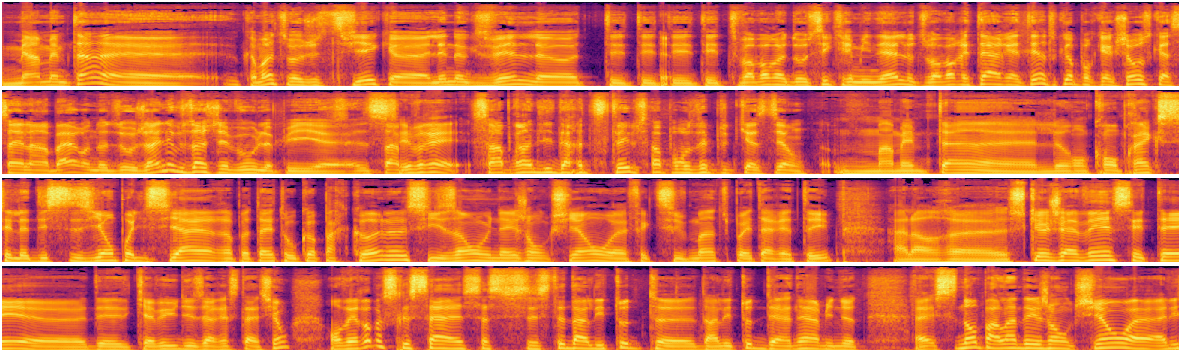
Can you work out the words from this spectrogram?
Mais en même temps, euh, comment tu vas justifier que Lennoxville, là, t'es- t'es- t'es- t'es- tu vas avoir un dossier criminel, ou tu vas avoir été arrêté, en tout cas pour quelque chose qu'à Saint-Lambert, on a dit aux gens, allez-vous-en chez vous, là, puis euh, sans, C'est vrai. sans prendre l'identité, puis sans poser plus de questions. Mais en même temps, euh, là, on comprend que c'est la décision policière, euh, peut-être au cas par cas. là. S'ils ont une injonction, euh, effectivement, tu peux être arrêté. Alors, euh, ce que j'avais, c'était euh, des- qu'il y avait eu des arrestations. On verra parce que ça, ça- c'était dans les toutes, euh, dans les toutes dernières minutes. Sinon, parlant d'injonction, euh, à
